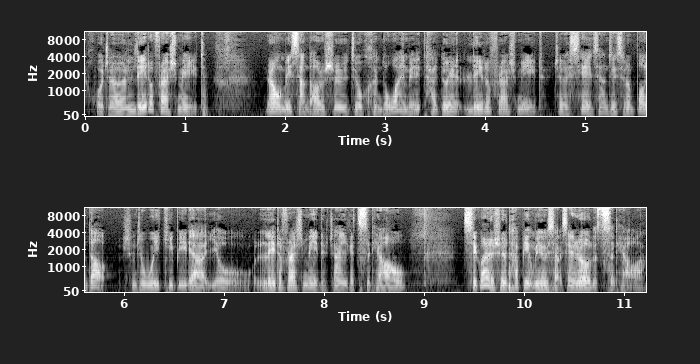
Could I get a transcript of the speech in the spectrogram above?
或者 Little Fresh Meat。让我没想到的是，就很多外媒它对 Little Fresh Meat 这个现象进行了报道，甚至 Wikipedia 有 Little Fresh Meat 这样一个词条。奇怪的是，它并没有小鲜肉的词条啊。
